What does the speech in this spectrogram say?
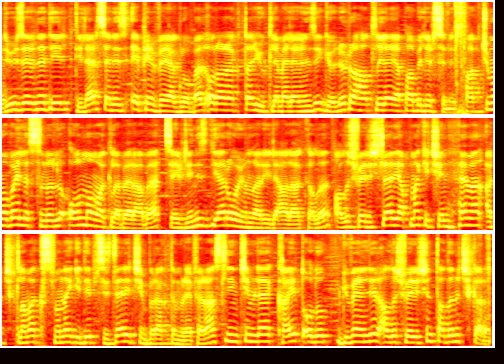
ID üzerine değil, dilerseniz App'in veya global olarak da yüklemelerinizi gönül rahatlığıyla yapabilirsiniz. PUBG Mobile ile sınırlı olmamakla beraber sevdiğiniz diğer oyunlar ile alakalı alışverişler yapmak için hemen açıklama kısmına gidip sizler için bıraktığım referans linkimle kayıt olup güvenilir alışverişin tadını çıkarın.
